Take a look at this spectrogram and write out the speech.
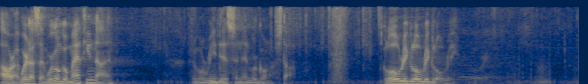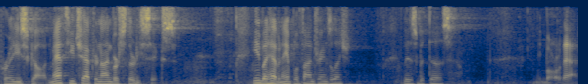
All right, where did I say? We're going to go Matthew 9. We're going to read this and then we're going to stop. Glory, glory, glory. Praise God. Matthew chapter 9, verse 36. Anybody have an amplified translation? Elizabeth does. Let me borrow that.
